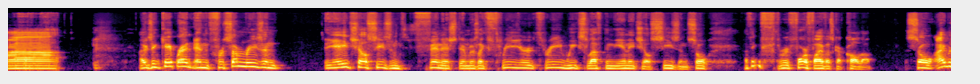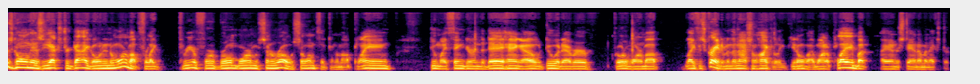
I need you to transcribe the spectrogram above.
I was in Cape Breton, and for some reason, the AHL season finished, and was like three year, three weeks left in the NHL season. So I think three, four or five of us got called up. So I was going as the extra guy going into warm up for like three or four warm-ups in a row. So I'm thinking I'm out playing, do my thing during the day, hang out, do whatever, go to warm up. Life is great. I'm in the National Hockey League. You know, I want to play, but I understand I'm an extra.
